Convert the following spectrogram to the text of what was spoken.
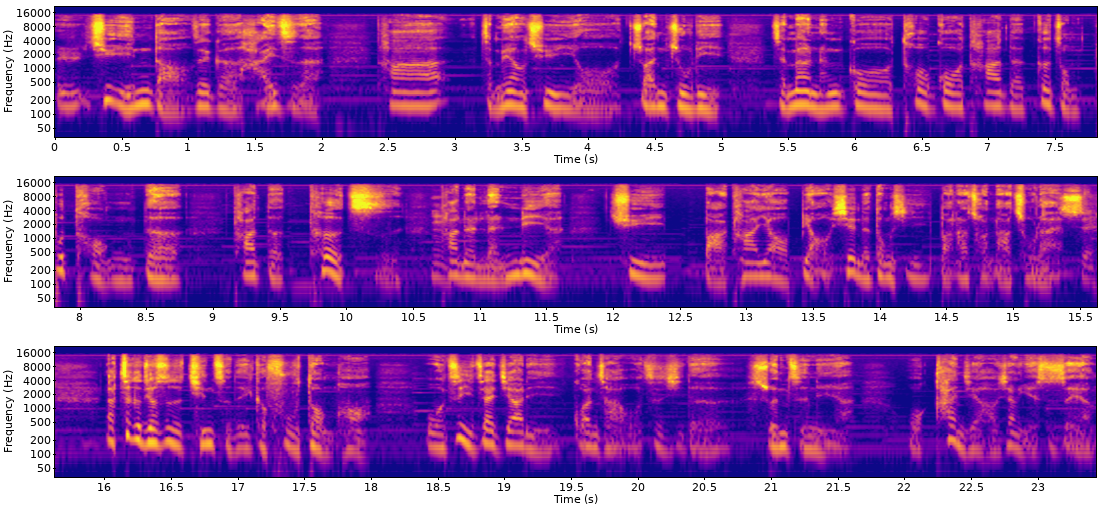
呃，去引导这个孩子啊，他。怎么样去有专注力？怎么样能够透过他的各种不同的他的特质、他的能力啊，去把他要表现的东西把它传达出来？是。那这个就是亲子的一个互动哈。我自己在家里观察我自己的孙子女啊，我看起来好像也是这样，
